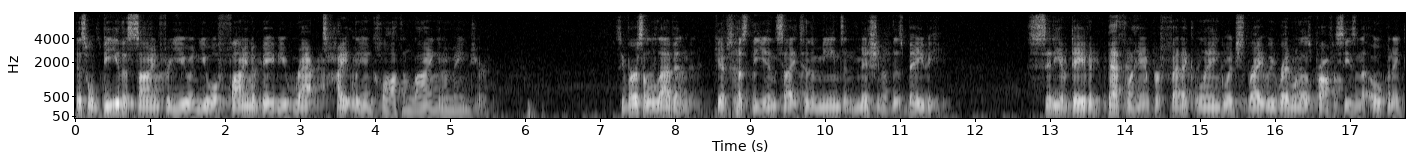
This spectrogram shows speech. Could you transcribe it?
This will be the sign for you, and you will find a baby wrapped tightly in cloth and lying in a manger. See, verse 11 gives us the insight to the means and mission of this baby. City of David, Bethlehem, prophetic language, right? We read one of those prophecies in the opening.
